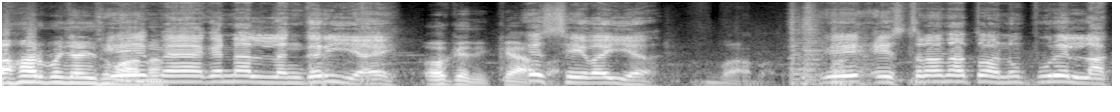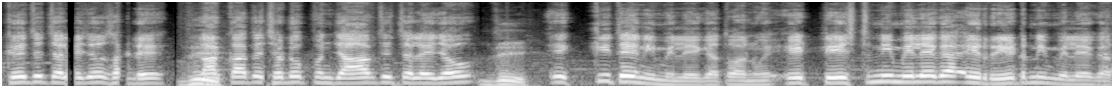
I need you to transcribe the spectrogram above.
10 ਰੁਪਏ ਦੀ ਇਹ ਸਮਾਨ ਮੈਂ ਕਹਿੰਦਾ ਲੰਗਰ ਹੀ ਆ ਇਹ। ਓਕੇ ਜੀ ਕੀ ਇਹ ਬਾਤ। ਸੇਵਾ ਹੀ ਆ। ਵਾਹ ਵਾਹ। ਇਹ ਇਸ ਤਰ੍ਹਾਂ ਦਾ ਤੁਹਾਨੂੰ ਪੂਰੇ ਇਲਾਕੇ 'ਚ ਚਲੇ ਜਾਓ ਸਾਡੇ। ਇਲਾਕਾ ਤੇ ਛੱਡੋ ਪੰਜਾਬ 'ਚ ਚਲੇ ਜਾਓ। ਜੀ। ਇਹ ਕਿਤੇ ਨਹੀਂ ਮਿਲੇਗਾ ਤੁਹਾਨੂੰ। ਇਹ ਟੇਸਟ ਨਹੀਂ ਮਿਲੇਗਾ ਇਹ ਰੇਟ ਨਹੀਂ ਮਿਲੇਗਾ।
